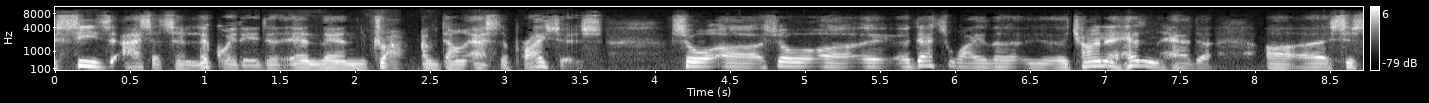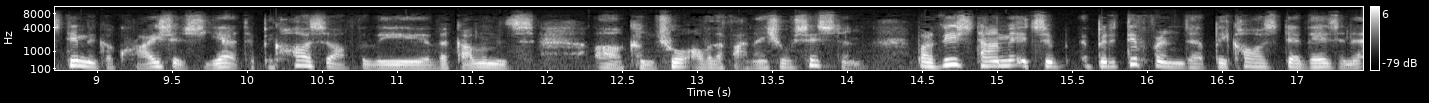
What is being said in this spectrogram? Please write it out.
seize assets and liquidate and then drive down asset prices. So, uh, so uh, uh, that's why the China hasn't had a, a, systemic crisis yet because of the the government's control of the financial system. But this time it's a, a bit different because there's an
